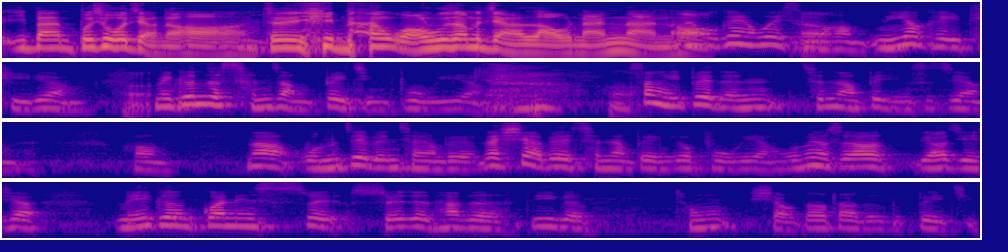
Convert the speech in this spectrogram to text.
一般不是我讲的哈，这是一般网络上面讲的老男男哈。我跟你讲为什么哈？你要可以体谅，每个人的成长背景不一样，上一辈的人成长背景是这样的，好。那我们这边成长背景，那下一辈成长背景又不一样。我们有时候要了解一下每一个人观念，随随着他的第一个从小到大的背景，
